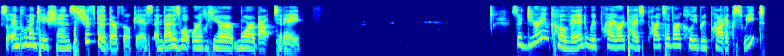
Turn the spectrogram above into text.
So implementations shifted their focus and that is what we'll hear more about today. So during COVID, we prioritized parts of our Kolibri product suite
